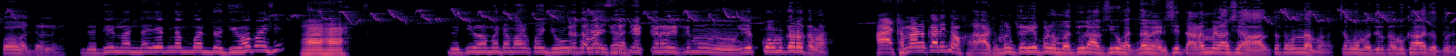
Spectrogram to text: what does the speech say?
કોઈ વાંધો નહીં. દૂધી મને એક નંબર દૂધી હો પાછી. હા હા. દૂધી હોમાં તમારે કોઈ જોવું તમારે જેટલી એટલે એટલી હું એક કોમ કરો તમારે. આઠમાન કરી નાખો. આઠમણ કરીએ પણ મજૂર આવશે હદના વેણસી તાણા મેળવશે હાલ તો તમને ના મળે. ચમ મજૂર કવું ખાવા જતો રહે.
